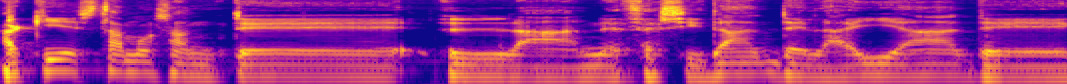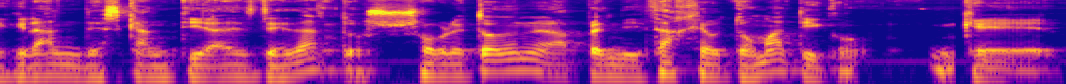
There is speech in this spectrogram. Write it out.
Aquí estamos ante la necesidad de la IA de grandes cantidades de datos, sobre todo en el aprendizaje automático, que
